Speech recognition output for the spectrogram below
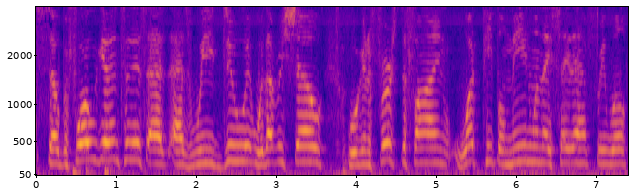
So before we get into this, as, as we do it with every show, we're going to first define what people mean when they say they have free will,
